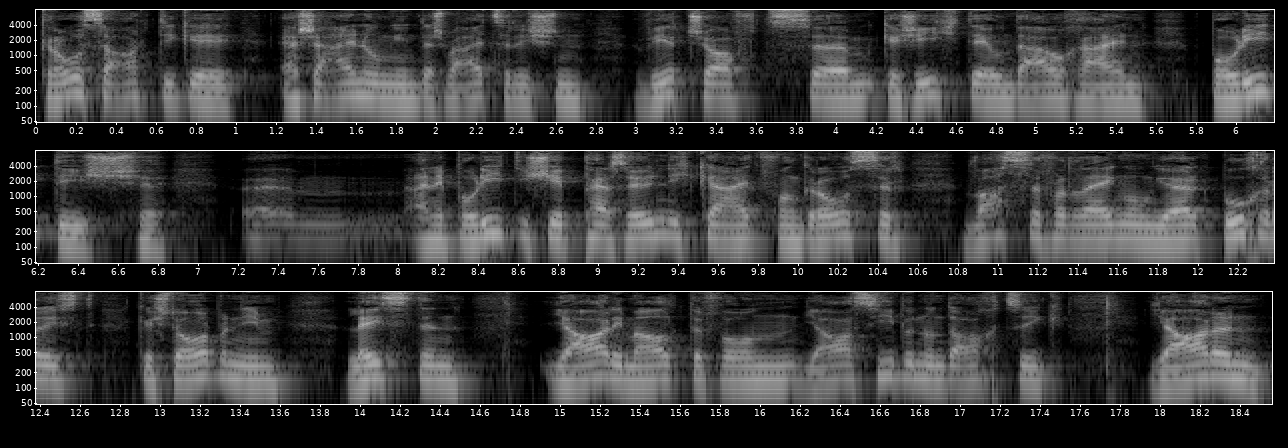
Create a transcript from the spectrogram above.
großartige Erscheinung in der schweizerischen Wirtschaftsgeschichte und auch ein politisch eine politische Persönlichkeit von großer Wasserverdrängung. Jörg Bucher ist gestorben im letzten Jahr im Alter von ja, 87 Jahren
